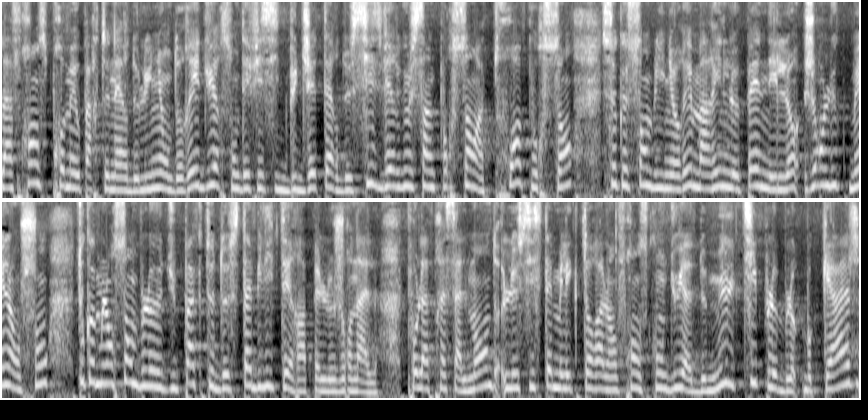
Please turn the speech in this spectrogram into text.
La France promet aux partenaires de l'Union de réduire son déficit budgétaire de 6,5% à 3%, ce que semble ignorer Marine Le Pen et Jean-Luc Mélenchon, tout comme l'ensemble du pacte de stabilité, rappelle le journal. Pour la presse allemande, le système électoral en France conduit à de multiples blocages.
